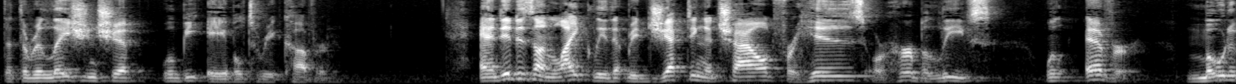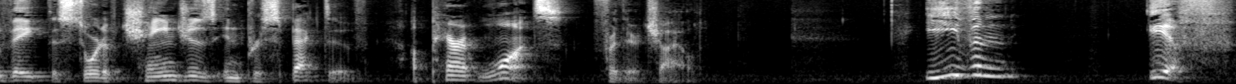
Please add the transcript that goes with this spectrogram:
that the relationship will be able to recover. And it is unlikely that rejecting a child for his or her beliefs will ever motivate the sort of changes in perspective a parent wants for their child. Even if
